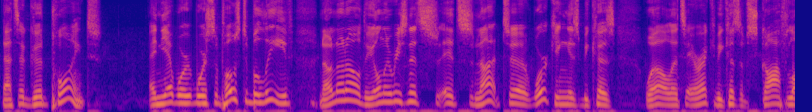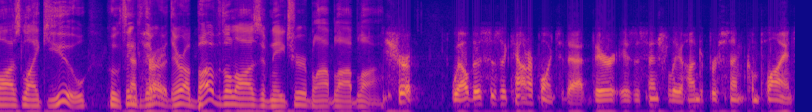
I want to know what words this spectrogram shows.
That's a good point. And yet we're, we're supposed to believe no no no the only reason it's it's not uh, working is because well it's Eric because of scofflaws like you who think That's they're right. they're above the laws of nature blah blah blah. Sure. Well, this is a counterpoint to that. There is essentially 100% compliance,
